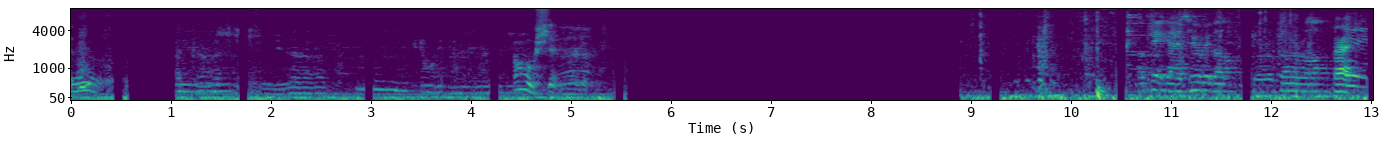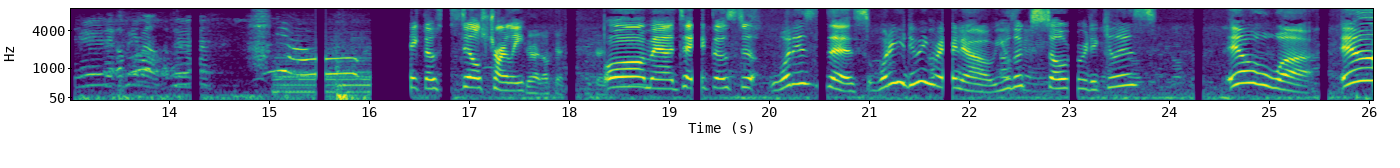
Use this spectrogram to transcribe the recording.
Ooh. Oh shit. Okay, guys, here we go. We're gonna roll. Alright. Alright. Take those stills, Charlie. Good, okay. Okay. Oh man, take those stills. What is this? What are you doing right now? You look so ridiculous. Ew. Ew.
